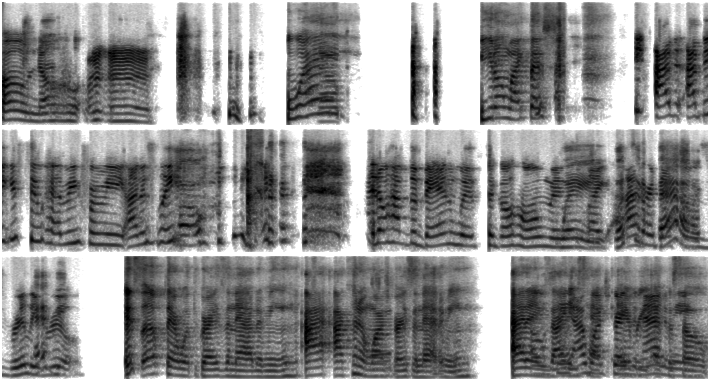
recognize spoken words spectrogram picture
oh no Mm-mm. Wait, you don't like that? I, I think it's too heavy for me honestly Oh. i don't have the bandwidth to go home and Wait, like what's i heard that show was really Heavy. real It's up there with Grey's Anatomy. I I couldn't watch Oh. Grey's Anatomy. I had Oh, see, anxiety I watched Grey's every Anatomy. episode.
